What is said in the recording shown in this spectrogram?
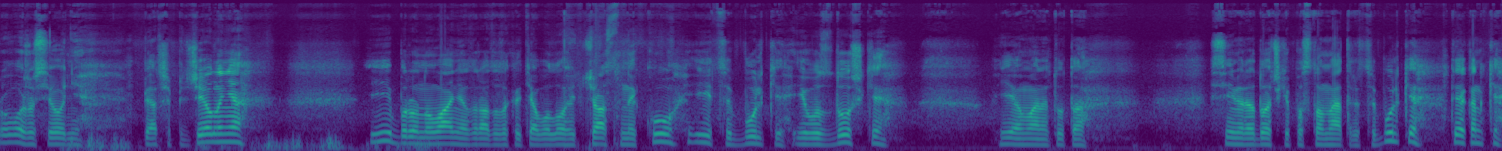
Провожу сьогодні перше підживлення і боронування, зразу закриття вологи часнику, і цибульки, і воздушки. Є в мене тут 7 рядочків по 100 метрів цибульки, тиканки.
